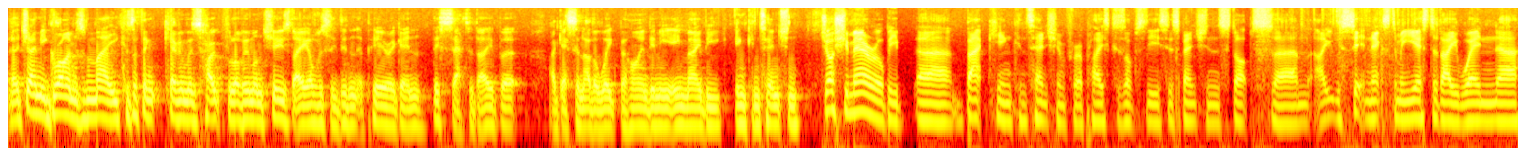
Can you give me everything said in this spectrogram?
Uh, Jamie Grimes may, because I think Kevin was hopeful of him on Tuesday. Obviously, didn't appear again this Saturday, but I guess another week behind him, he, he may be in contention. Josh Umerah will be uh, back in contention for a place because obviously his suspension stops. Um, he was sitting next to me yesterday when uh,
